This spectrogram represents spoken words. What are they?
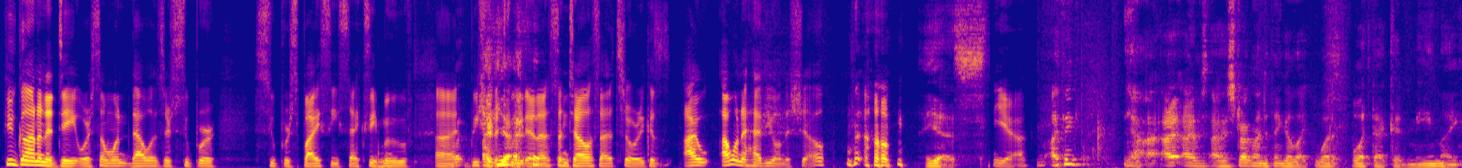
if you've gone on a date where someone that was their super super spicy, sexy move, uh, be sure to yeah. tweet at us and tell us that story because I I want to have you on the show. um, Yes. yeah. I think, yeah, I, I, I, was, I was struggling to think of like what what that could mean. Like,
